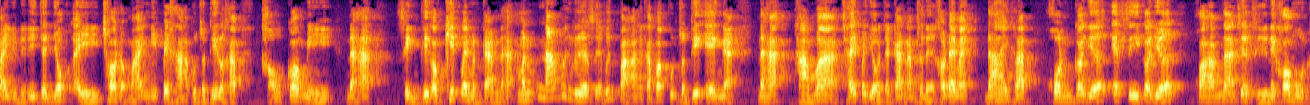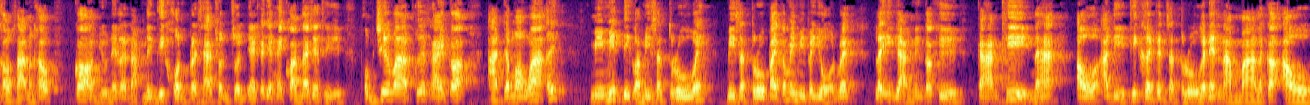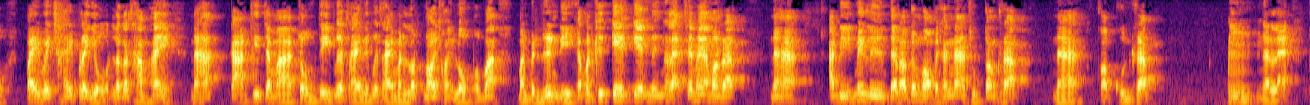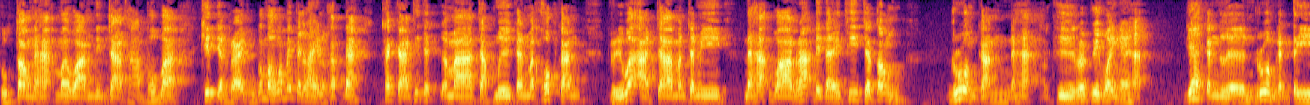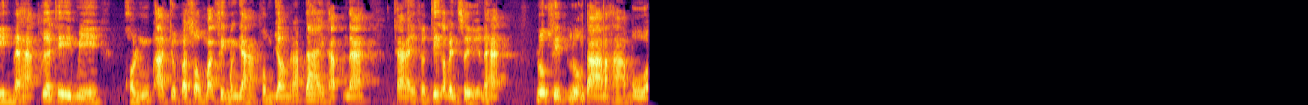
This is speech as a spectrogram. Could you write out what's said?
ไปอยู่ดีๆ จะยกไอ้ช่อดอกไม้อย่างนี้ไปหาคุณสนธิหรอกครับ เขาก็มีนะฮะสิ่งที่เขาคิดไว้เหมือนกันนะฮะมันน้ำพึ่งเรือเสือพึ่งป่าเลยครับเพราะคุณสนธิเองเนี่ยนะฮะถามว่าใช้ประโยชน์จากการนำเสนอเขาได้ไหมได้ครับ คนก็เยอะ FC ก็เยอะความน่าเชื่อถือในข้อมูลข่าวสารของเขาก็อยู่ในระดับหนึ่งที่คนประชาชนส่วนใหญ่ก็ยังให้ความน่าเชื่อถือ ผมเชื่อว่าเพื่อไทยก็อาจจะมองว่า เอ้ยมีมิตรดีกว่ามีศัตรูไว้ มีศัตรูไปก็ไม่มีประโยชน์ไว้ยและอีกอย่างหนึ่งก็คือการที่นะฮะเอาอดีตที่เคยเป็นศัตรูกันเนี่ยนำมา แล้วก็เอาไปไว้ใช้ประโยชน์ แล้วก็ทำให้นะฮะการที่จะมาโจมตีเพื่อไทยในเพื่อไทยมันลดน้อยถอยลง ผมว่ามันเป็นเรื่องดีครับมันคือเกมเกมหนึ่งนั่นแหละใช่ไหมอมรรัตน์นะฮะอดีตไม่ลืมแต่เราต้องมองไปข้างหน้าถูกต้องครับ นะ ขอบคุณครับ อืมนั่นแหละ ถูกต้องนะฮะเมื่อวานนินจาถามผมว่า คิดอย่างไร ผมก็มองว่าไม่เป็นไรหรอกครับนะถ้าการที่จะมาจับมือกันมาคบกัน หรือว่าอาจจะมันจะมีนะฮะวาระใด ๆ ที่จะต้องร่วมกันนะฮะคือเรียกว่ายังไงฮะแยกกันเลินร่วมกันตีนะฮะเพื่อที่มีผลอะจุดประสงค์บางสิ่งบางอย่าง ผมยอมรับได้ครับนะ ใช่ส่วนที่ก็เป็นสื่อนะฮะลูกศิษย์หลวงตามหาบัว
